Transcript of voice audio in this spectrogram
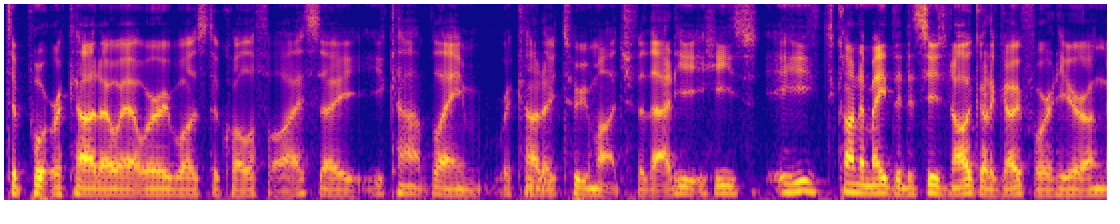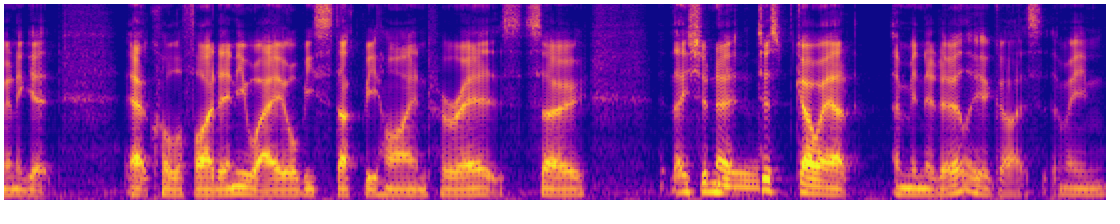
to put Ricciardo out where he was to qualify. So you can't blame Ricciardo mm. too much for that. He he's he's kind of made the decision. I've got to go for it here. I'm going to get out qualified anyway or be stuck behind Perez. So they should know, yeah. just go out a minute earlier, guys. I mean,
